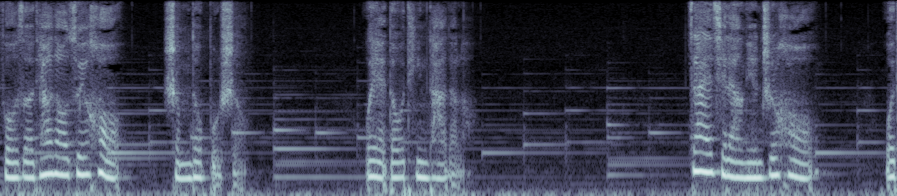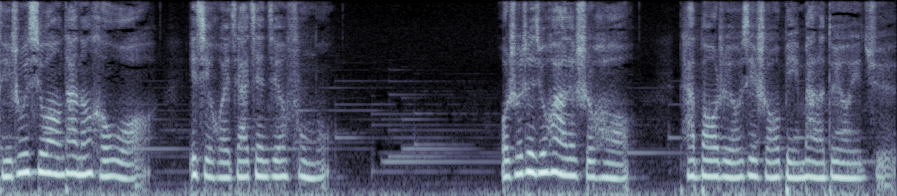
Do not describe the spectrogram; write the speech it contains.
否则挑到最后什么都不剩。”我也都听他的了。在一起两年之后，我提出希望他能和我一起回家见见父母。我说这句话的时候，他抱着游戏手柄骂了队友一句。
